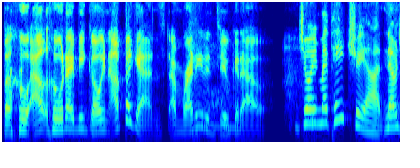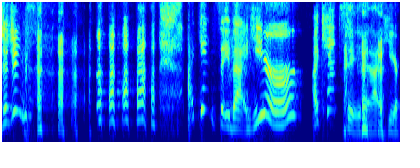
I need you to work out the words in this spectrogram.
but who out? Who would I be going up against? I'm ready to duke it out. Join my Patreon. No, I'm judging. I can't say that here. I can't say that here.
